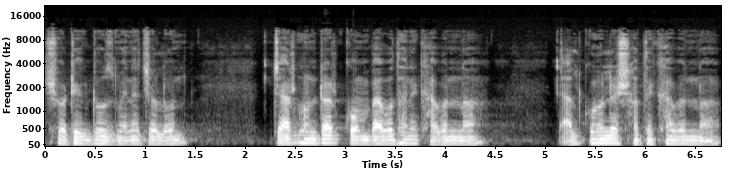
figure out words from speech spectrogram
সঠিক ডোজ মেনে চলুন, চার ঘণ্টার কম ব্যবধানে খাবেন না, অ্যালকোহলের সাথে খাবেন না,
